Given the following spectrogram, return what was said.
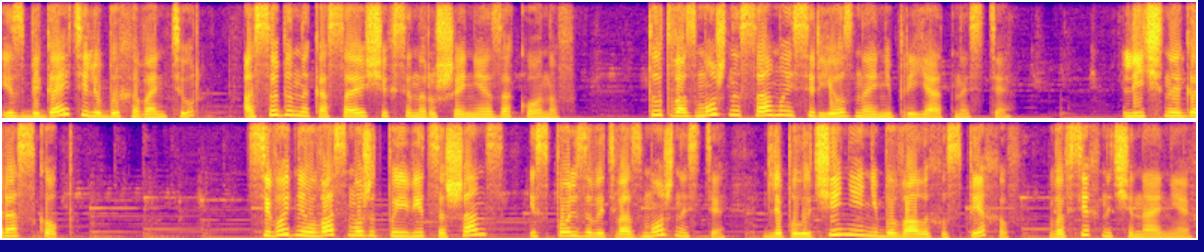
избегайте любых авантюр, особенно касающихся нарушения законов. Тут возможны самые серьезные неприятности. Личный гороскоп – Сегодня у вас может появиться шанс использовать возможности для получения небывалых успехов во всех начинаниях.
